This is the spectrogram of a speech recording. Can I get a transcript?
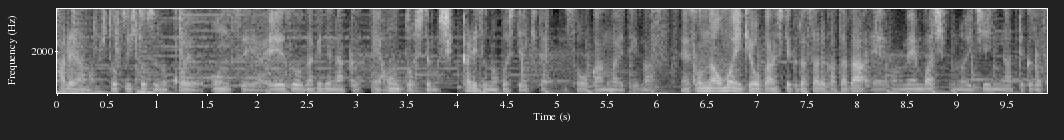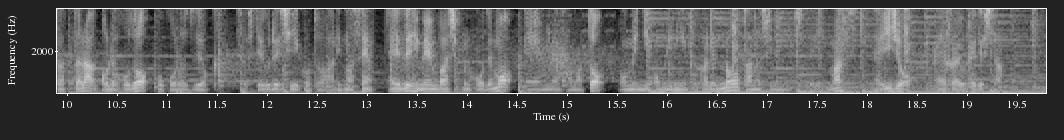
彼らの一つ一つの声を音声や映像だけでなく、え本としてもしっかりと残していきたい、そう考えています。えそんな思いに共感してくださる方が、えこのメンバーシップの一員になってくださったら、これほど心強く、そして嬉しいことはありません。えー、ぜひメンバーシップの方でも、え皆様とお目にお耳にかかれるのを楽しみにしています。え以上、早川洋平でした。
